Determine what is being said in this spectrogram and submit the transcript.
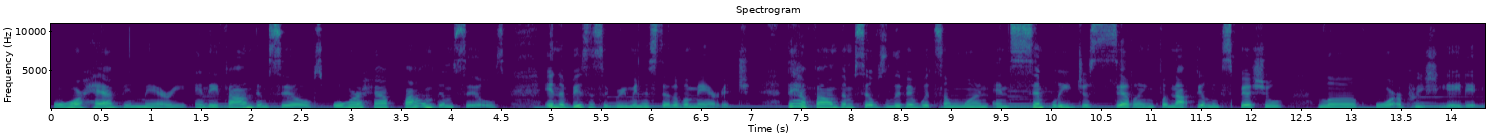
or have been married and they found themselves or have found themselves in a business agreement instead of a marriage. They have found themselves living with someone and simply just settling for not feeling special, loved, or appreciated.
